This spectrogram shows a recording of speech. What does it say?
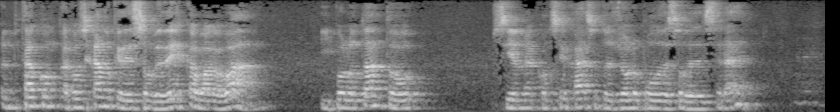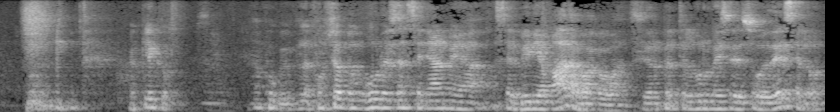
me está aconsejando que desobedezca a Bhagavan y por lo tanto, si él me aconseja eso, entonces yo lo puedo desobedecer a él. ¿Me explico? La función de un guru es enseñarme a servir y amar a Bhagavan. Si de repente el guru me dice desobedécelo,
